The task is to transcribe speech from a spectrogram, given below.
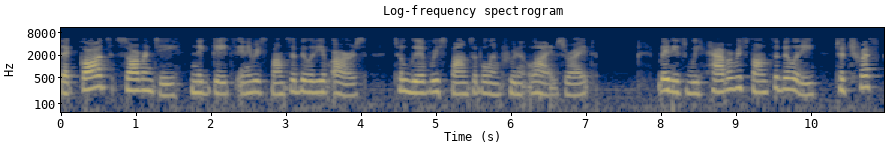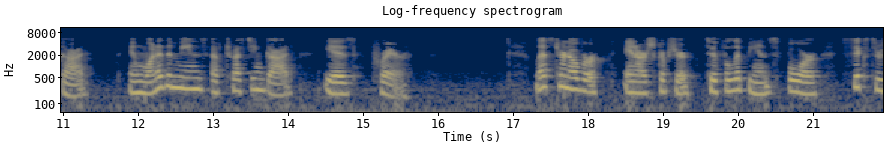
that God's sovereignty negates any responsibility of ours to live responsible and prudent lives, right? Ladies, we have a responsibility to trust God, and one of the means of trusting God is prayer. Let's turn over in our scripture to Philippians 4 6 through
